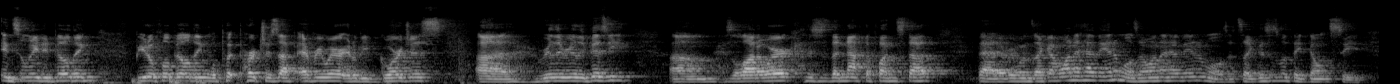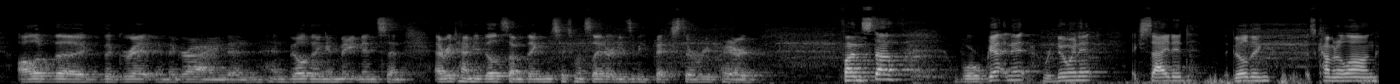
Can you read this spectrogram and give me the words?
insulated building, beautiful building. We'll put perches up everywhere. It'll be gorgeous. Uh, really, really busy. Um, there's a lot of work. This is the not the fun stuff that everyone's like, I wanna have animals, I wanna have animals. It's like, this is what they don't see all of the, the grit and the grind and, and building and maintenance. And every time you build something, six months later, it needs to be fixed or repaired. Fun stuff. We're getting it. We're doing it. Excited. The building is coming along.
